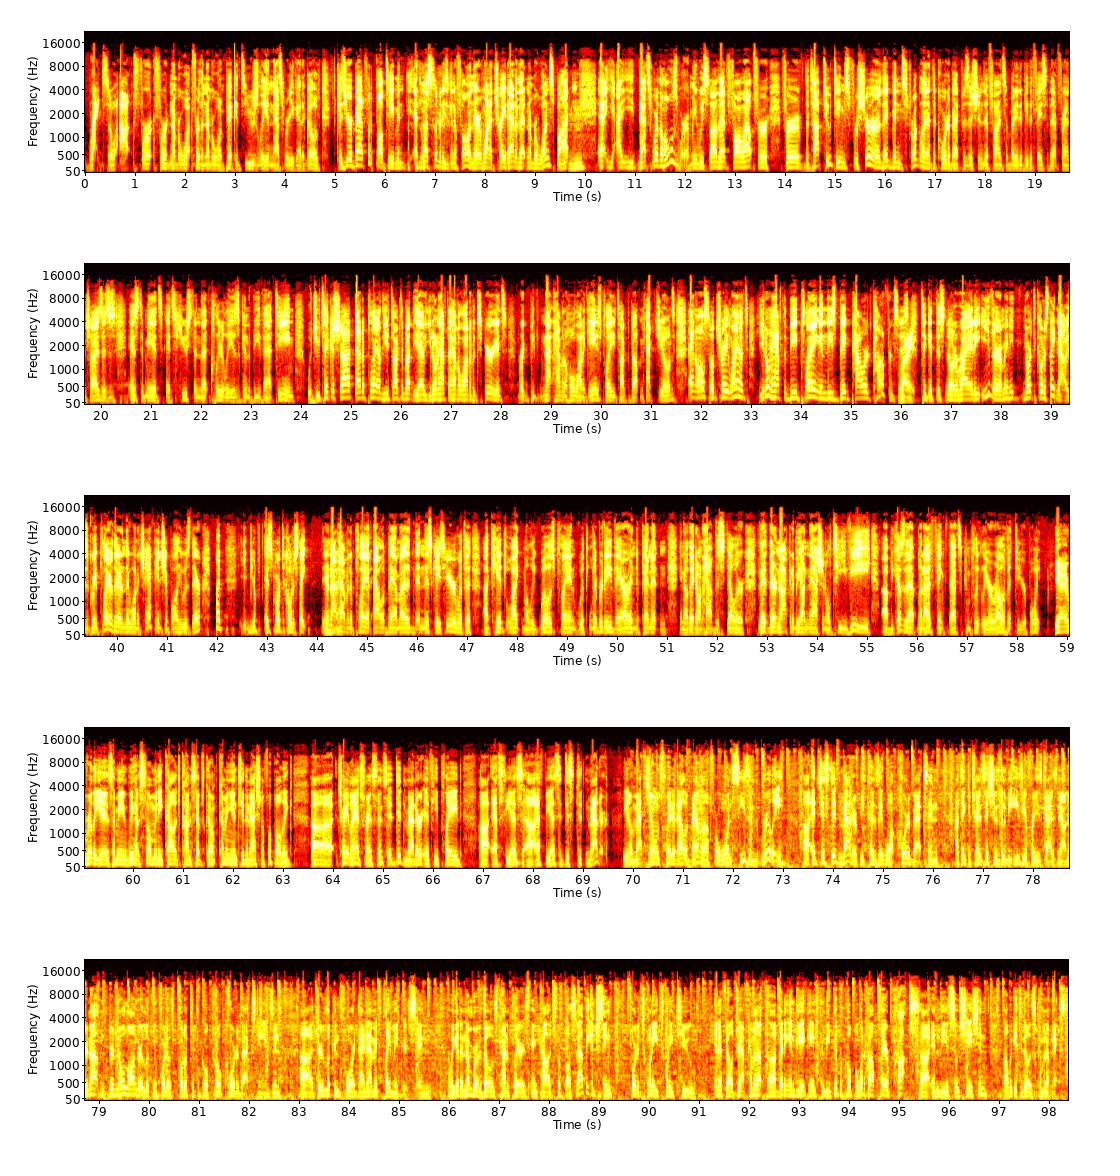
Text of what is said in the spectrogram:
Right. So uh, for for number one for the number one pick, it's usually and that's where you got to go because you're a bad football team, and unless somebody's going to fall in there and want to trade out of that number one spot, mm-hmm. and, uh, I, that's where the holes were. I mean, we saw that fall out for for the top two teams for sure. They've been struggling at the quarterback position to find somebody to be the face of that franchise. As as to me, it's it's Houston that clearly is going to be that team. Would you take a shot at a player? You talked about yeah, you don't have to have a lot of experience, right? Not having a whole lot of games games played. You talked about Mac Jones and also Trey Lance. You don't have to be playing in these big powered conferences right. to get this notoriety either. I mean, he, North Dakota State now he's a great player there, and they won a championship while he was there. But it's North Dakota State. You're not mm-hmm. having to play at Alabama. In this case here, with a, a kid like Malik Willis playing with Liberty, they are independent, and you know they don't have the stellar. They're, they're not going to be on national TV uh, because of that. But I think that's completely irrelevant to your point. Yeah, it really is. I mean, we have so many college concepts go- coming into the National Football League. Uh, Trey Lance, for instance, it didn't matter if he played uh, FCS, uh, FBS. It just didn't matter. You know, Mac Jones played at Alabama for one season. Really, uh, it just didn't matter because they want quarterbacks, and I think the transition is going to be easier for these guys now. They're not. They're no longer looking for those prototypical pro quarterbacks teams, and uh, they're looking for dynamic playmakers, and we got a number of those kind of players in college football. So that would be interesting for the 2022 NFL draft. Coming up, uh, betting NBA games can be difficult, but what about player props uh, in the association? Uh, we get to those coming up next.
